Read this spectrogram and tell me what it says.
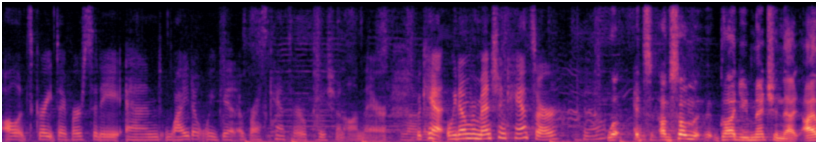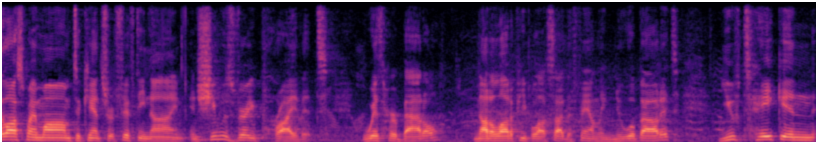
all its great diversity. And why don't we get a breast cancer patient on there? Love we can't. It. We never mention cancer. You know? Well, I'm so glad you mentioned that. I lost my mom to cancer at 59, and she was very private with her battle. Not a lot of people outside the family knew about it you've taken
